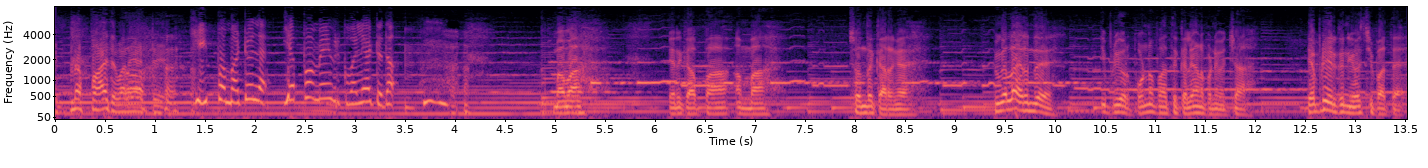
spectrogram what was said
என்னப்பா இது விளையாட்டு? இப்ப மட்டும் இல்ல எப்பவுமே இவருக்கு விளையாட்டு தான். மாமா எனக்கு அப்பா அம்மா சொந்தக்காரங்க இவங்கெல்லாம் இருந்து இப்படி ஒரு பொண்ணை பார்த்து கல்யாணம் பண்ணி வச்சா எப்படி இருக்குன்னு யோசிச்சு பார்த்தேன்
